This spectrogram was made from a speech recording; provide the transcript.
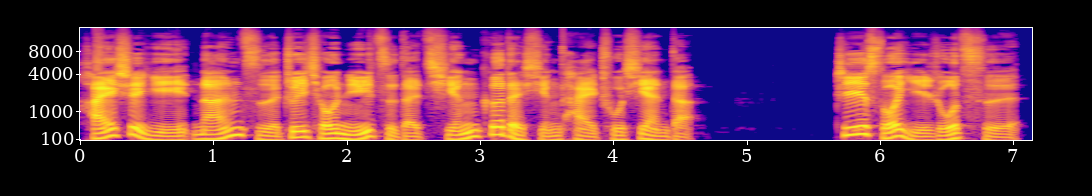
还是以男子追求女子的情歌的形态出现的。之所以如此，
